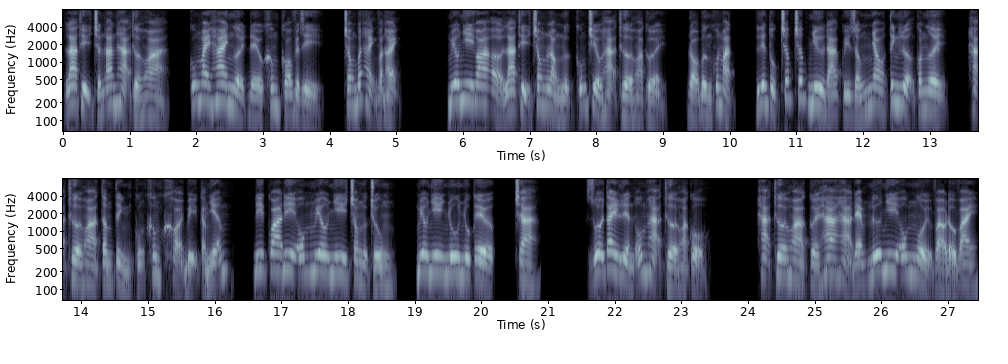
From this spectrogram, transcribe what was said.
La thị trấn an hạ thừa hòa, cũng may hai người đều không có việc gì, trong bất hạnh vận hạnh. Miêu Nhi Hoa ở La Thị trong lòng ngực cũng chiều hạ thừa hòa cười, đỏ bừng khuôn mặt, liên tục chấp chấp như đá quý giống nhau tinh lượng con người, hạ thừa hòa tâm tình cũng không khỏi bị cảm nhiễm, đi qua đi ôm Miêu Nhi trong ngực trùng, Miêu Nhi nhu nhu kêu, cha. Rồi tay liền ôm hạ thừa hòa cổ. Hạ thừa hòa cười ha hả đem nữ nhi ôm ngồi vào đầu vai,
